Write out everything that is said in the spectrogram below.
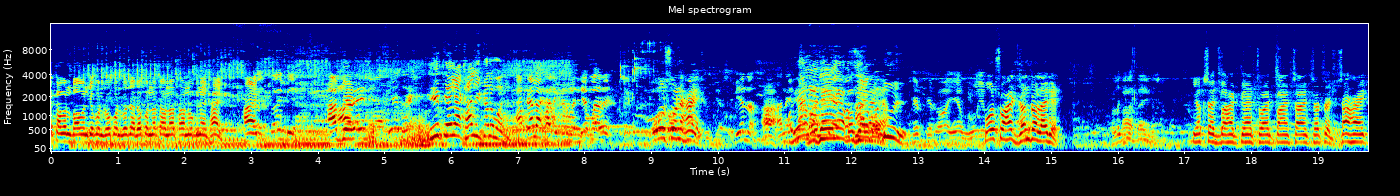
એકાવન બાવન ત્રેપન ચોપન બધા રપન નતા નથા ઓગણીસ સાઠ સાઠ આ બે એ પેલા ખાલી કરવાની. આ પેલા ખાલી કરવાની સોળસો ને સાઠ સોળસો સાઠ જનરલ એકસઠ બાસઠ પાંચ સાઠ સડસઠ સાઠ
